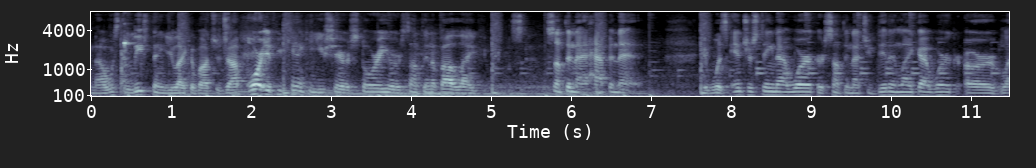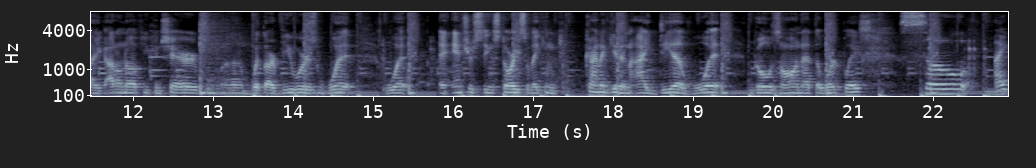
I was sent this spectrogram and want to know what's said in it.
Now, what's the least thing you like about your job? Or if you can, can you share a story or something about like something that happened that it was interesting at work or something that you didn't like at work or like I don't know if you can share um, with our viewers what what an interesting story so they can kind of get an idea of what goes on at the workplace. So, I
